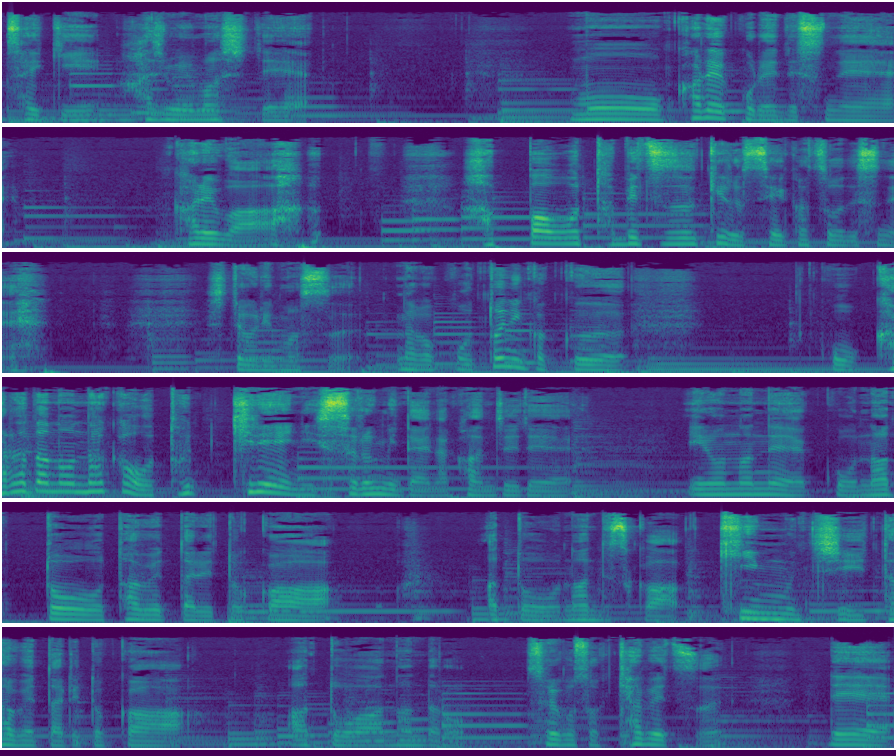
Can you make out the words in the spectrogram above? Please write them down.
最近始めましてもうかれこれですね彼は 葉っぱを食べ続ける生活をですねしております。なんかこうとにかくこう体の中をときれいにするみたいな感じでいろんなねこう納豆を食べたりとかあと何ですかキムチ食べたりとかあとは何だろうそれこそキャベツ。で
